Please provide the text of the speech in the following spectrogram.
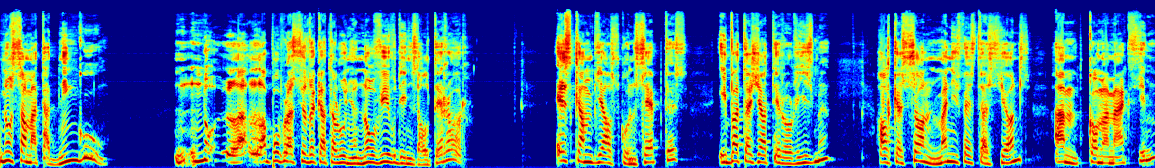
No s'ha matat ningú. No, la, la població de Catalunya no viu dins del terror. És canviar els conceptes i batejar terrorisme el que són manifestacions amb, com a màxim,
